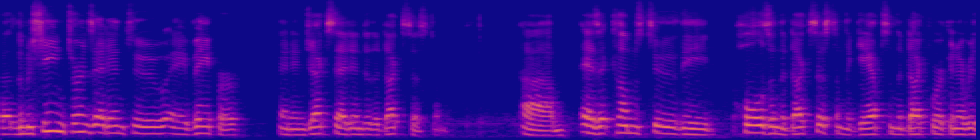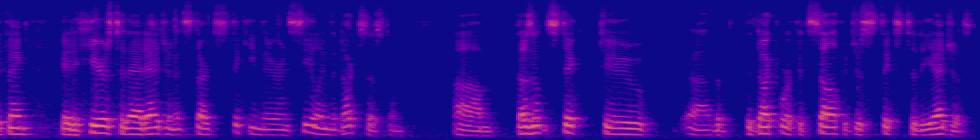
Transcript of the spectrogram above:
Uh, the machine turns that into a vapor and injects that into the duct system. Um, as it comes to the holes in the duct system, the gaps in the ductwork and everything, it adheres to that edge and it starts sticking there and sealing the duct system. Um, doesn't stick to uh, the, the ductwork itself, it just sticks to the edges.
